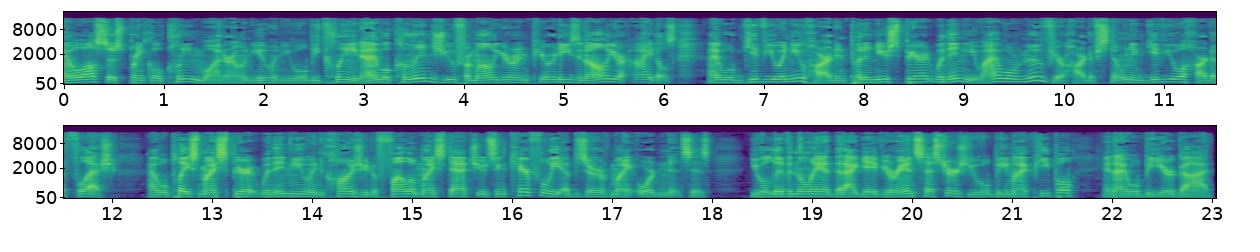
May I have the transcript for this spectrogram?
I will also sprinkle clean water on you, and you will be clean. I will cleanse you from all your impurities and all your idols. I will give you a new heart and put a new spirit within you. I will remove your heart of stone and give you a heart of flesh. I will place my spirit within you and cause you to follow my statutes and carefully observe my ordinances. You will live in the land that I gave your ancestors. You will be my people, and I will be your God.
